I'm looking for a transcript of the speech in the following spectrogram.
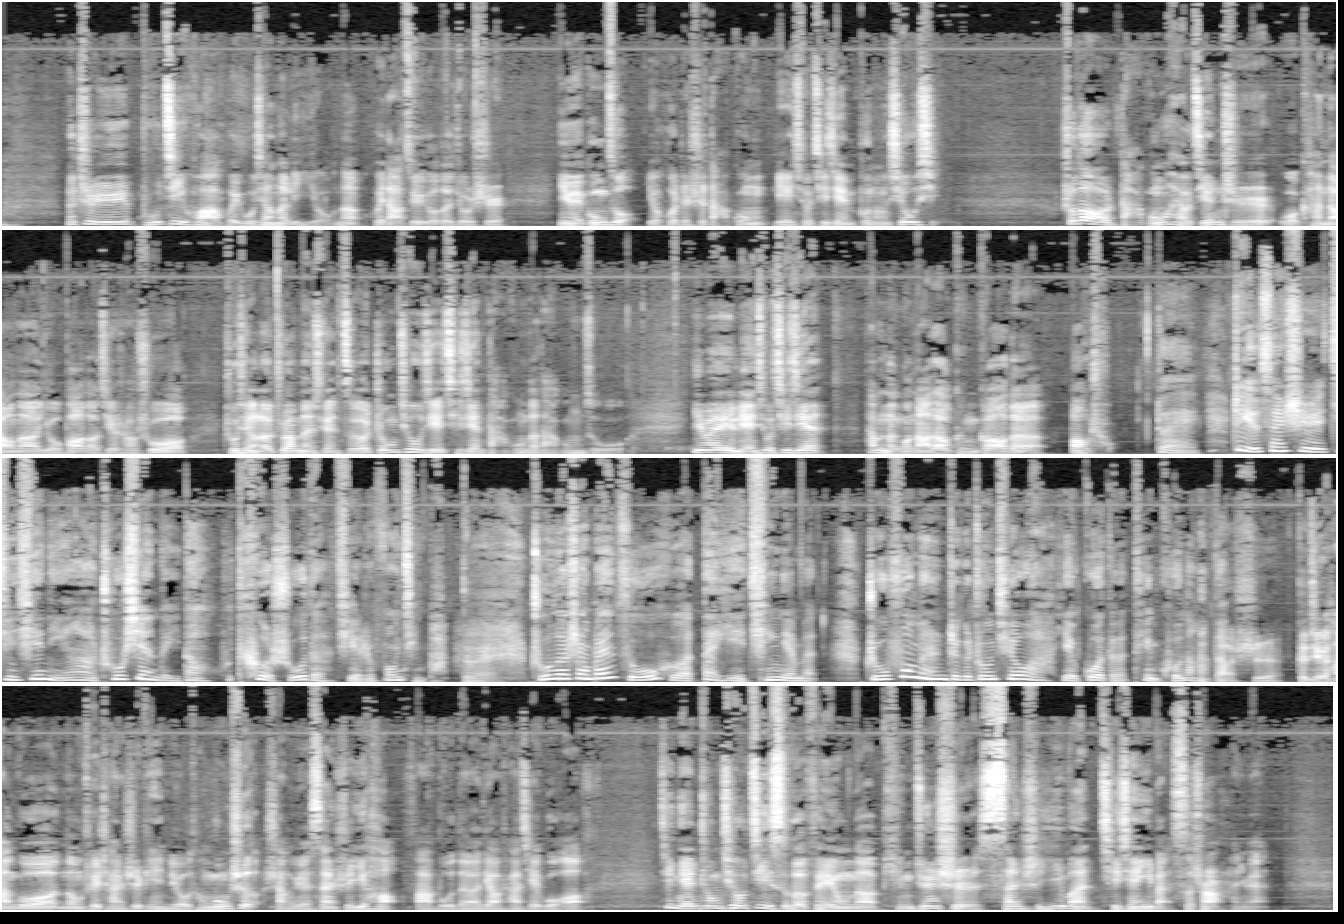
那至于不计划回故乡的理由呢，回答最多的就是因为工作，又或者是打工，连休期间不能休息。说到打工还有兼职，我看到呢有报道介绍说，出现了专门选择中秋节期间打工的打工族，因为连休期间他们能够拿到更高的报酬。对，这也算是近些年啊出现的一道特殊的节日风景吧。对，除了上班族和待业青年们，主妇们这个中秋啊也过得挺苦恼啊的。是根据韩国农水产食品流通公社上个月三十一号发布的调查结果，今年中秋祭祀的费用呢，平均是三十一万七千一百四十二韩元，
